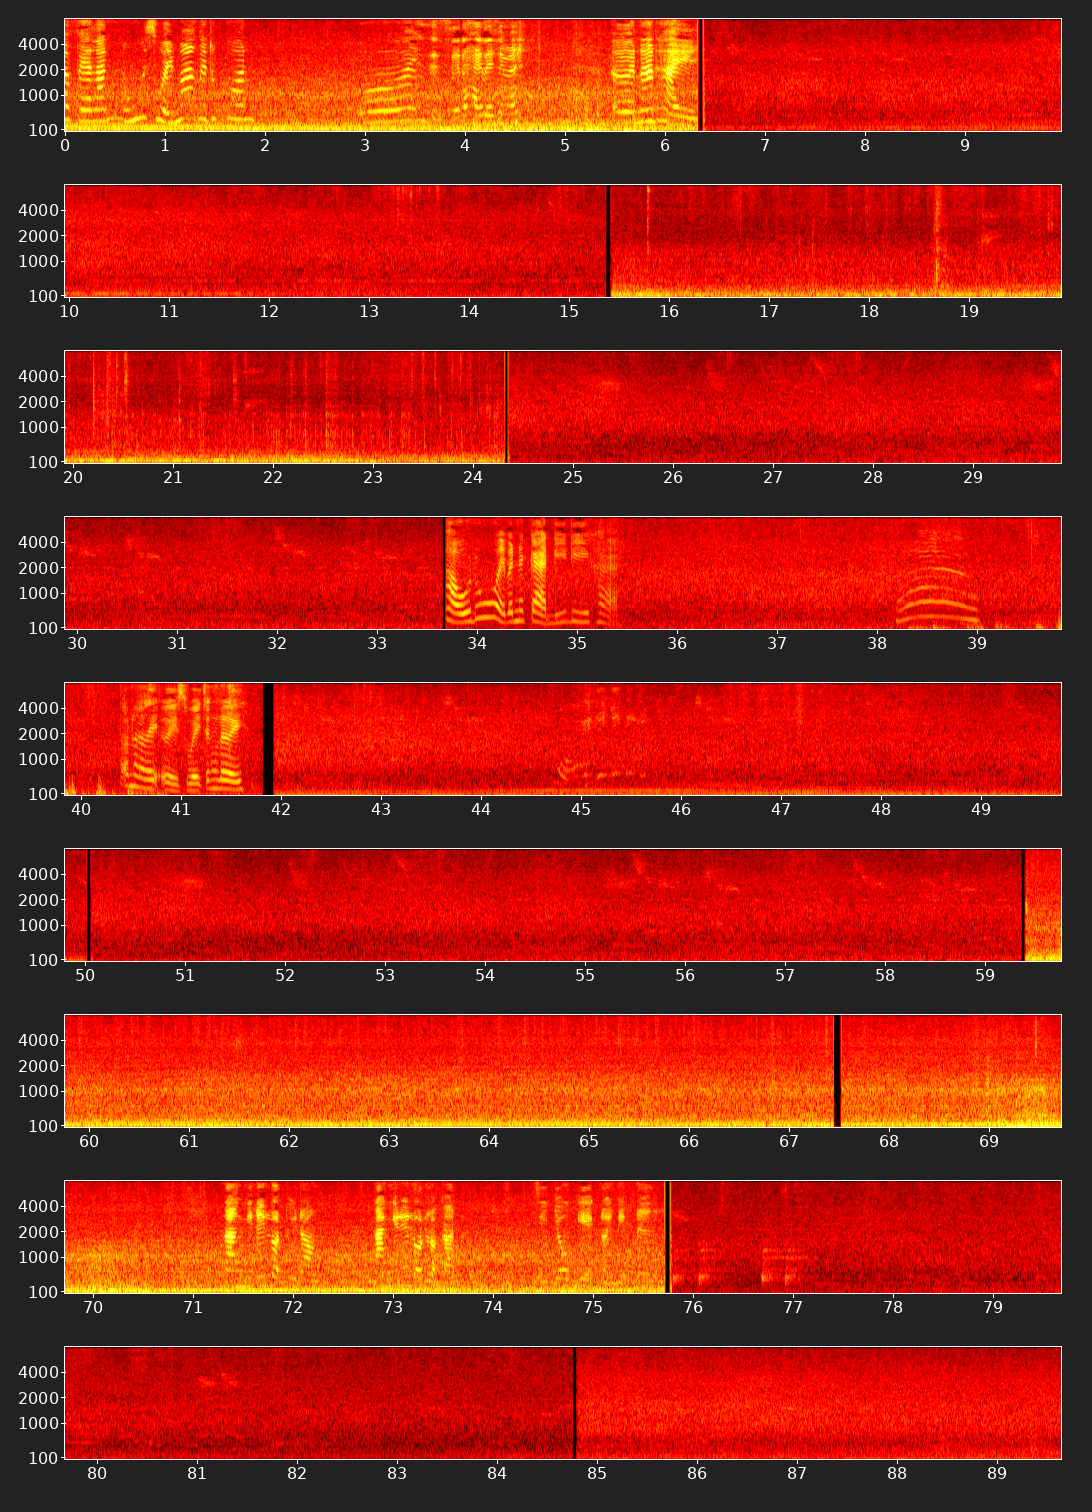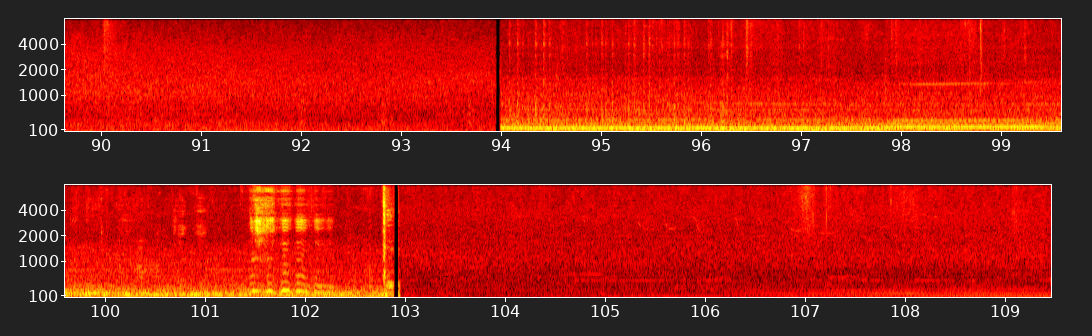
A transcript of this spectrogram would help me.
กาแฟร้านอู้สวยมากเลยทุกคน โอ้ยเสียดายเลยใช่ไหม เออ หน้าไทย เขาด้วยบรรยากาศดีดีๆค่ะว้าวต้นอะไรเอ่ยสวยจังเลย นางอยู่ในรถพี่น้อง นางอยู่ในรถหรอกัน สีโยกเยกหน่อยนิดนึง คุ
